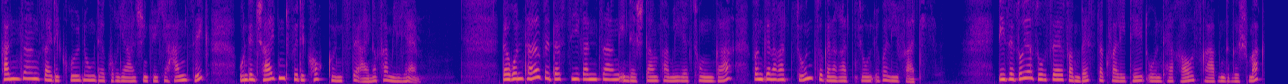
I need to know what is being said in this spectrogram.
Kansang sei die Krönung der koreanischen Küche Hansik und entscheidend für die Kochkünste einer Familie. Darunter wird das Sigansang in der Stammfamilie Tunga von Generation zu Generation überliefert. Diese Sojasauce von bester Qualität und herausragendem Geschmack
